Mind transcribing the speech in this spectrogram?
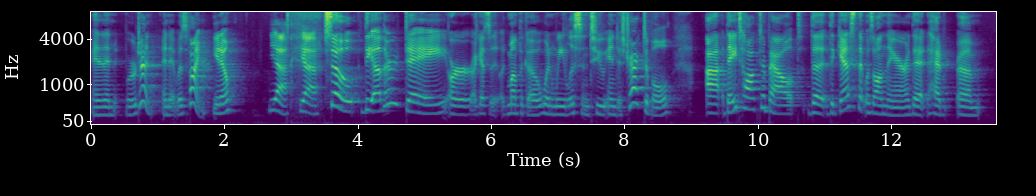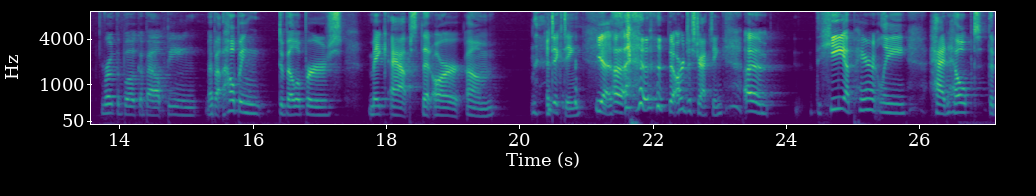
and then we were done. And it was fine, you know? Yeah, yeah. So the other day, or I guess like a month ago, when we listened to Indistractable, uh, they talked about the the guest that was on there that had um, wrote the book about being about helping developers make apps that are um, addicting. Yes. uh, that are distracting. Um, he apparently had helped the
